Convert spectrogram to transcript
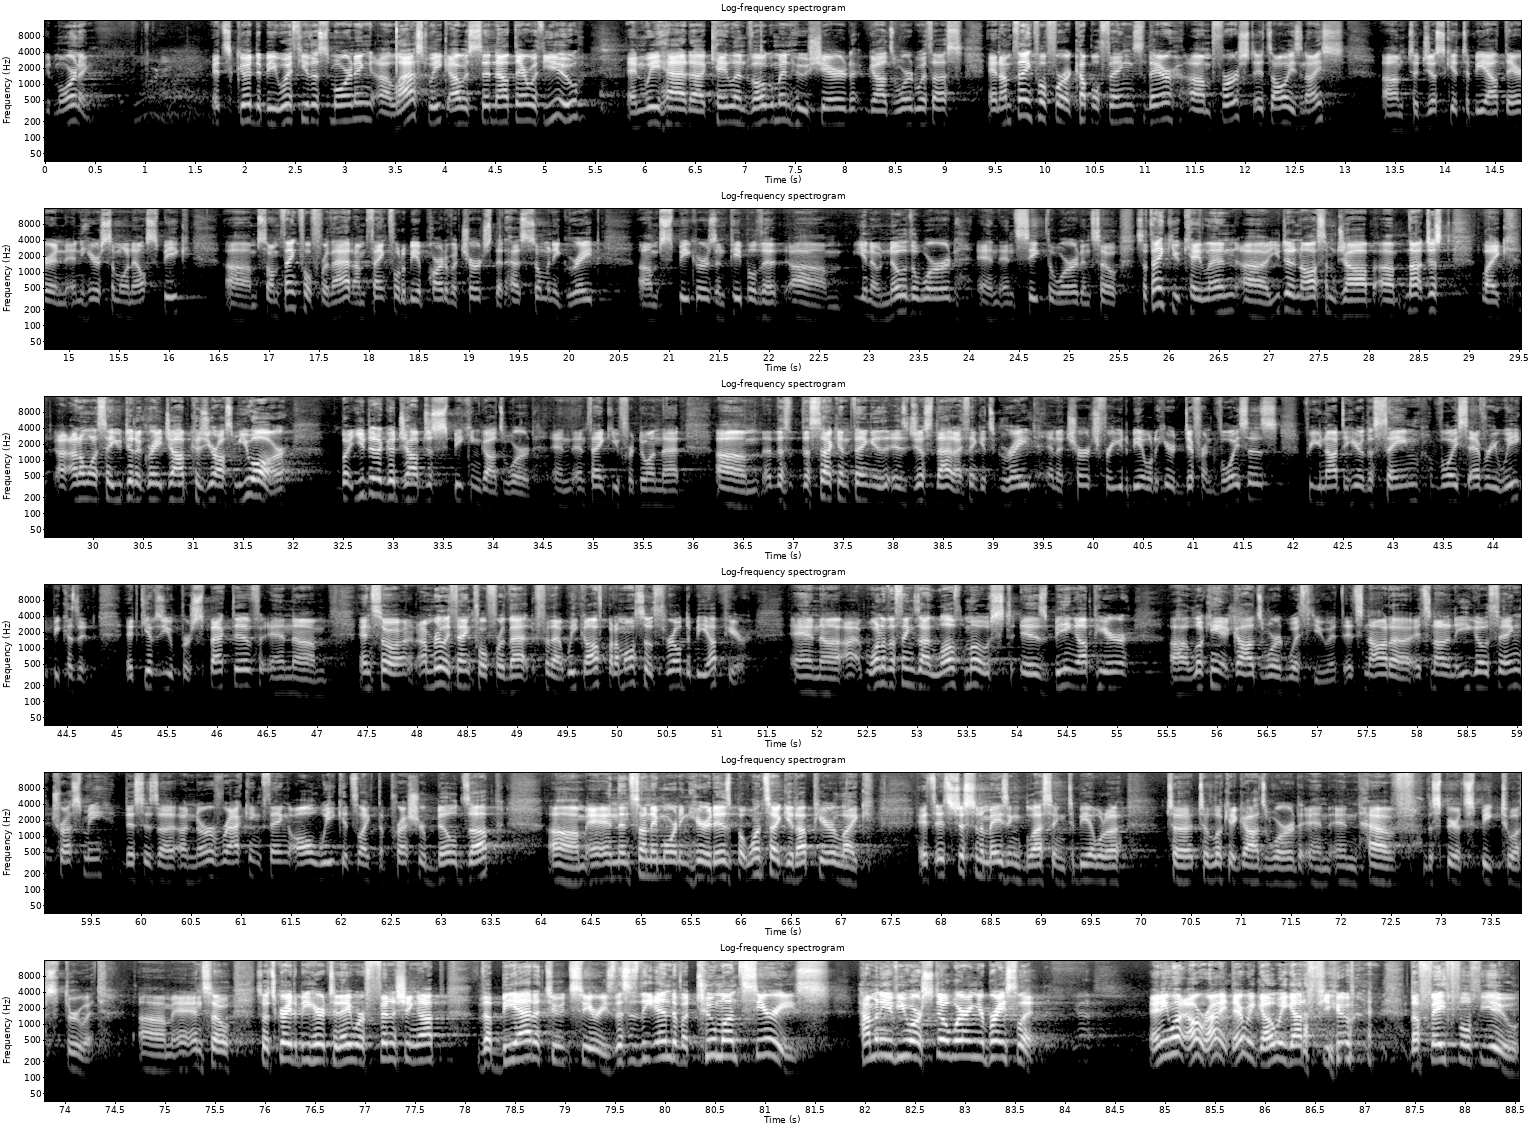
good morning. Good morning. It's good to be with you this morning. Uh, last week, I was sitting out there with you, and we had uh, Kaylin Vogelman who shared God's word with us. And I'm thankful for a couple things there. Um, first, it's always nice um, to just get to be out there and, and hear someone else speak. Um, so I'm thankful for that. I'm thankful to be a part of a church that has so many great um, speakers and people that um, you know know the word and, and seek the word. And so, so thank you, Kaylin. Uh, you did an awesome job. Um, not just like I don't want to say you did a great job because you're awesome. You are, but you did a good job just speaking God's word, and, and thank you for doing that. Um, the, the second thing is, is just that. I think it's great in a church for you to be able to hear different voices, for you not to hear the same voice every week because it, it gives you perspective. And, um, and so I'm really thankful for that, for that week off, but I'm also thrilled to be up here. And uh, I, one of the things I love most is being up here uh, looking at God's word with you. It, it's, not a, it's not an ego thing, trust me. This is a, a nerve wracking thing all week. It's like the pressure builds up. Um, and then Sunday morning, here it is. But once I get up here, like, it's, it's just an amazing blessing to be able to, to, to look at God's word and, and have the Spirit speak to us through it. Um, and so, so it's great to be here today. We're finishing up the Beatitude series. This is the end of a two month series. How many of you are still wearing your bracelet? Anyone? All right, there we go. We got a few. the faithful few.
